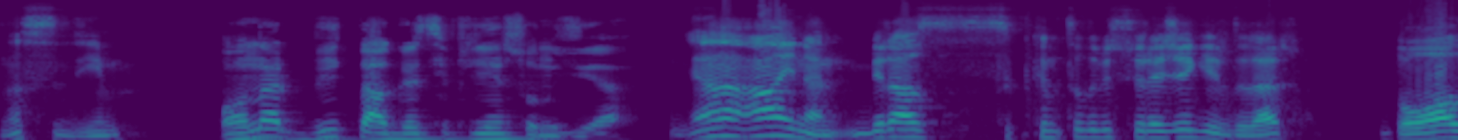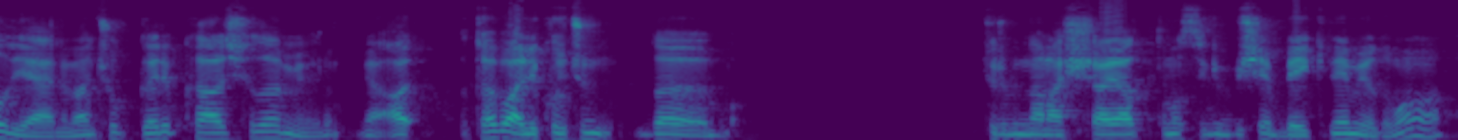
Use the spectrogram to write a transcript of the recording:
nasıl diyeyim? Onlar büyük bir agresifliğin sonucu ya. Ya aynen. Biraz sıkıntılı bir sürece girdiler. Doğal yani. Ben çok garip karşılamıyorum. Ya, tabii Ali Koç'un da tribünden aşağıya atlaması gibi bir şey beklemiyordum ama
